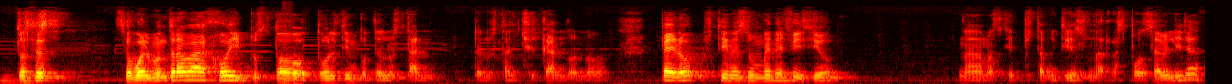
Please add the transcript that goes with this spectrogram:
Entonces se vuelve un trabajo y pues todo, todo el tiempo te lo están te lo están checando, ¿no? Pero pues, tienes un beneficio, nada más que pues, también tienes una responsabilidad.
